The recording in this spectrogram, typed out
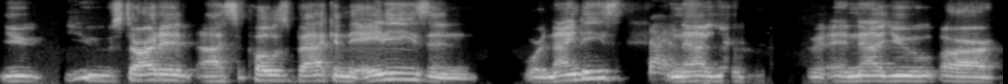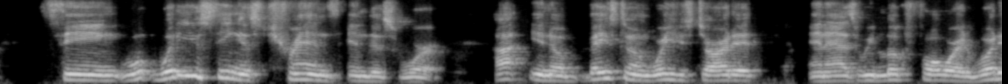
You you started, I suppose, back in the 80s and or 90s, 90s. and now you and now you are seeing. What, what are you seeing as trends in this work? Uh, you know, based on where you started, and as we look forward, what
